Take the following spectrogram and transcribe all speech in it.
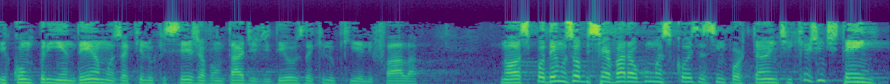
e compreendemos aquilo que seja a vontade de Deus, daquilo que Ele fala, nós podemos observar algumas coisas importantes que a gente tem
